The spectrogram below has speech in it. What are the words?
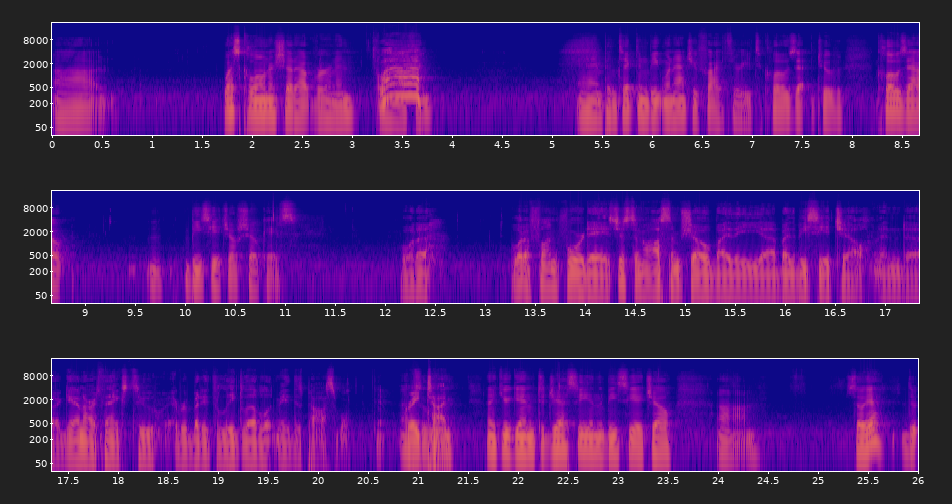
Uh, West Kelowna shut out Vernon for What? nothing, and Penticton beat Wenatchee five three to close to close out the BCHL showcase. What a what a fun four days! Just an awesome show by the uh, by the BCHL, and uh, again, our thanks to everybody at the league level that made this possible. Yep, Great time. Thank you again to Jesse and the BCHL. Um, so yeah, the,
